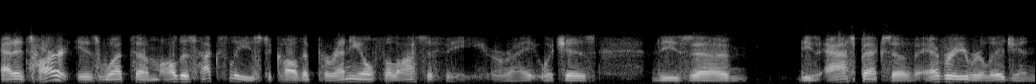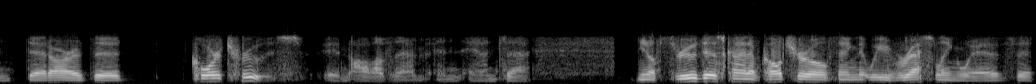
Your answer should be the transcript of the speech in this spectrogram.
At its heart is what um, Aldous Huxley used to call the perennial philosophy, right? Which is these uh, these aspects of every religion that are the core truths in all of them, and and uh, you know, through this kind of cultural thing that we're wrestling with, that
